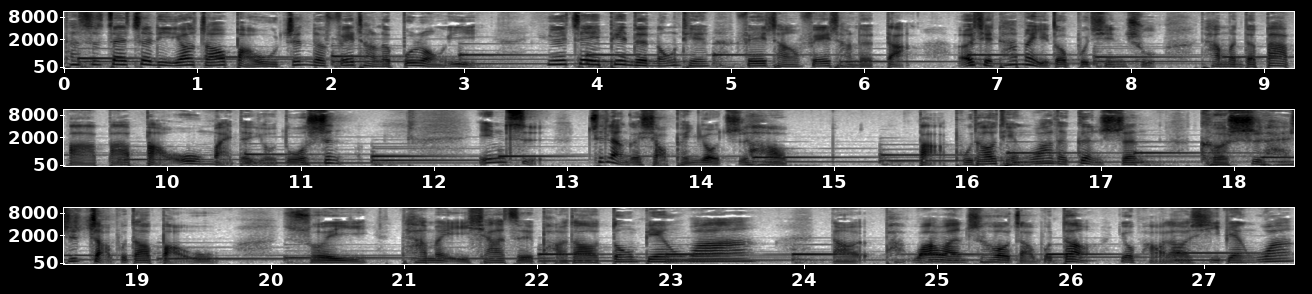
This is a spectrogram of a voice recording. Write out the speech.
但是在这里要找宝物，真的非常的不容易，因为这一片的农田非常非常的大，而且他们也都不清楚他们的爸爸把宝物埋的有多深。因此，这两个小朋友只好把葡萄田挖得更深，可是还是找不到宝物，所以他们一下子跑到东边挖，然后跑挖完之后找不到，又跑到西边挖。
